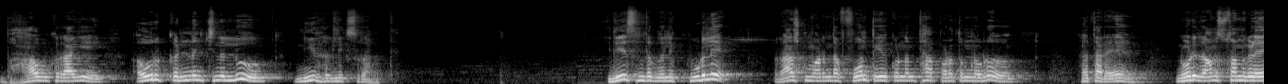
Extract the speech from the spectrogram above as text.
ಭಾವುಕರಾಗಿ ಅವ್ರ ಕಣ್ಣಂಚಿನಲ್ಲೂ ನೀರು ಹರಿಲಿಕ್ಕೆ ಶುರು ಆಗುತ್ತೆ. ಇದೇ ಸಂದರ್ಭದಲ್ಲಿ ಕೂಡಲೇ ರಾಜ್ಕುಮಾರಿಂದ ಫೋನ್ ತೆಗೆದುಕೊಂಡಂತಹ ಪರ್ವತಮ್ಮನವರು ಹೇಳ್ತಾರೆ, ನೋಡಿ ರಾಮಸ್ವಾಮಿಗಳೇ,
